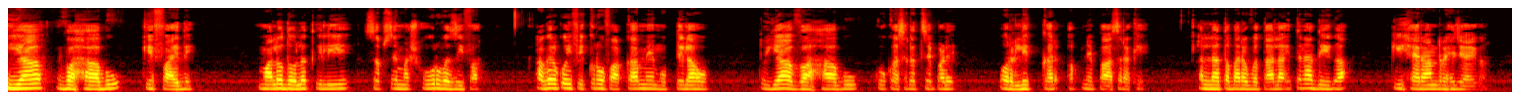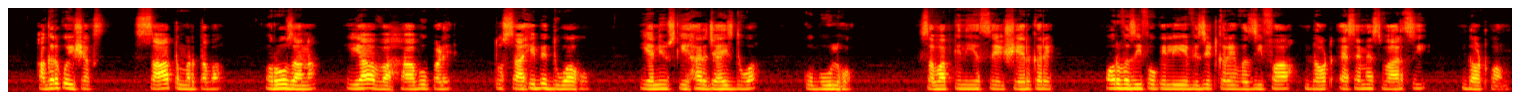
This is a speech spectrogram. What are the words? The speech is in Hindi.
या वहाबू के फ़ायदे। मालो दौलत के लिए सबसे मशहूर वजीफ़ा। अगर कोई फ़िक्र फाका में मुब्तला हो तो या वहाबू को कसरत से पढ़े और लिख कर अपने पास रखे। अल्लाह तबारक व ताली इतना देगा कि हैरान रह जाएगा। अगर कोई शख्स सात मरतबा रोज़ाना या वहाबू पढ़े तो साहिब दुआ हो, यानी उसकी हर जायज़ दुआ कबूल हो। सवाब की नीयत से शेयर करें और वजीफ़ों के लिए विज़िट करें Wazifa dot S M S Warsi dot com.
